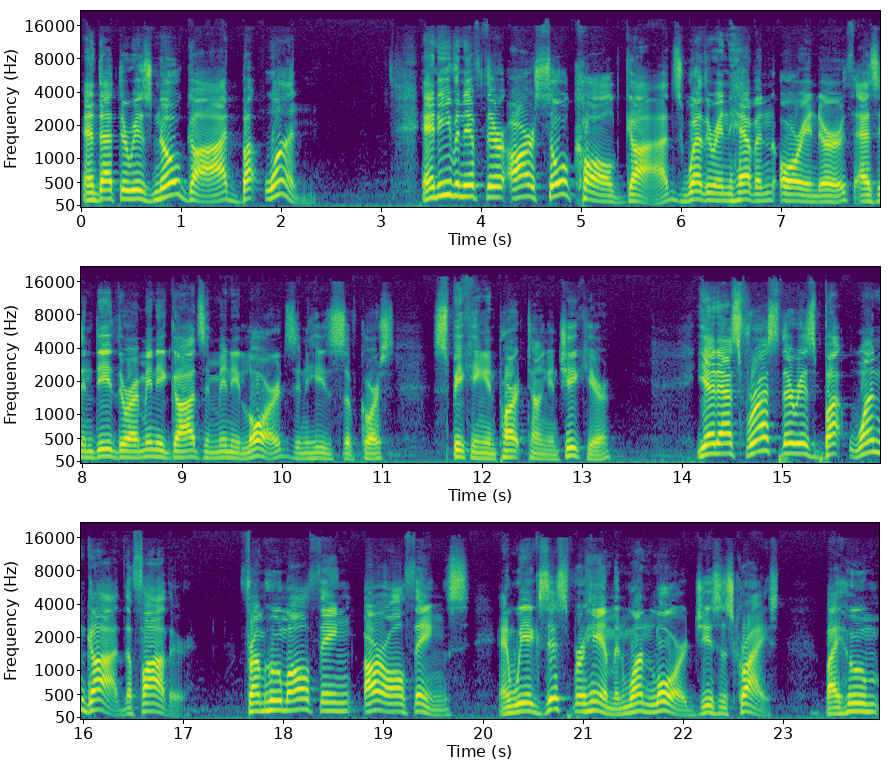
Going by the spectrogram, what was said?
and that there is no God but one. And even if there are so called gods, whether in heaven or in earth, as indeed there are many gods and many lords, and he's, of course, speaking in part tongue in cheek here, yet as for us there is but one God, the Father, from whom all thing are all things, and we exist for him, and one Lord, Jesus Christ, by whom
